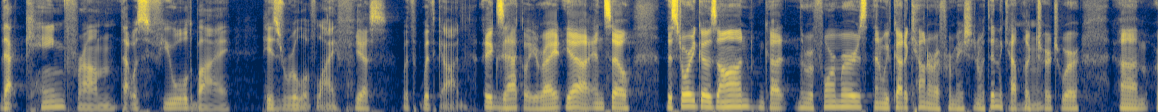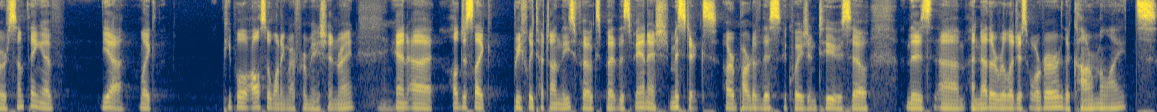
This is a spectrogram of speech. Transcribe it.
that came from that was fueled by his rule of life Yes. with with god Exactly, right? Yeah. And so the story goes on. We've got the reformers, then we've got a counter reformation within the Catholic Mhm. Church where um or something of yeah, like people also wanting reformation, right? And uh I'll just like briefly touch on these folks, but the Spanish mystics are part of this equation too. So there's um, another religious order, the Carmelites,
